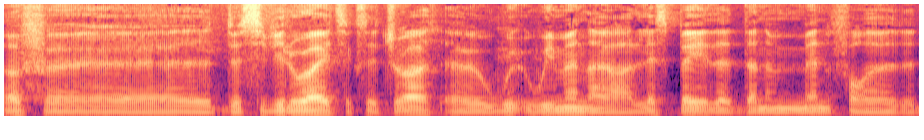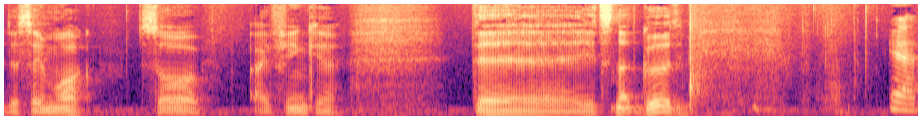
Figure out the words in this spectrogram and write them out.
of uh, the civil rights, etc. Uh, women are less paid than men for the, the same work. So I think uh, the, it's not good. Yeah,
